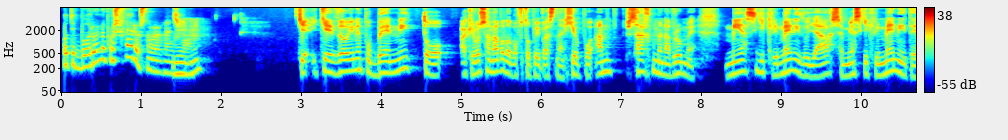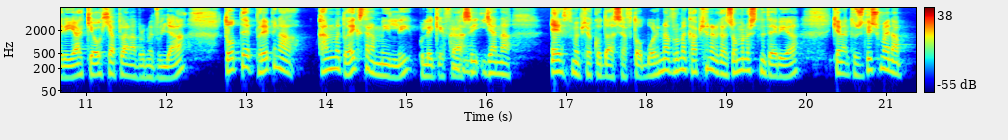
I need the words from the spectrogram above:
ότι μπορώ να προσφέρω στον οργανισμό. Μμμ. Και, και εδώ είναι που μπαίνει το ακριβώς ανάποδο από αυτό που είπα στην αρχή, όπου αν ψάχνουμε να βρούμε μια συγκεκριμένη δουλειά σε μια συγκεκριμένη εταιρεία και όχι απλά να βρούμε δουλειά, τότε πρέπει να κάνουμε το έξτρα μίλι, που λέει και η φραση για να έρθουμε πιο κοντά σε αυτό. Μπορεί να βρούμε κάποιον εργαζόμενο στην εταιρεία και να του ζητήσουμε να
